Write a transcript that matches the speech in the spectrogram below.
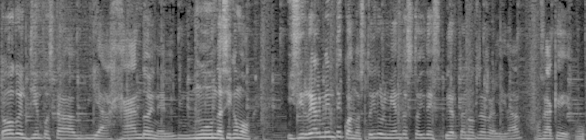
todo el tiempo estaba viajando en el mundo, así como... Y si realmente cuando estoy durmiendo estoy despierto en otra realidad, o sea que... Uf.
